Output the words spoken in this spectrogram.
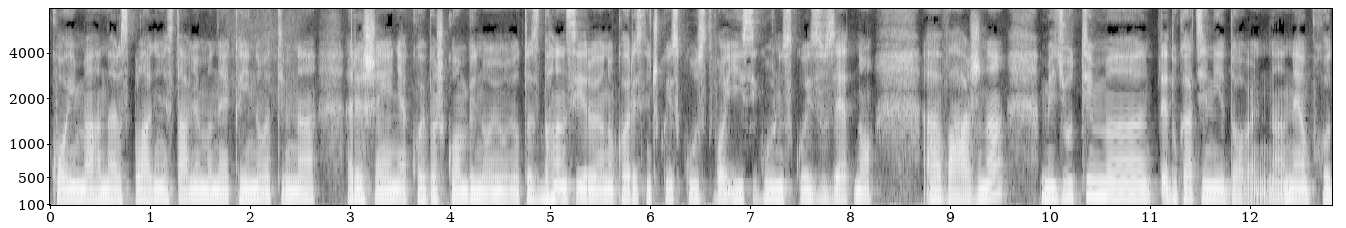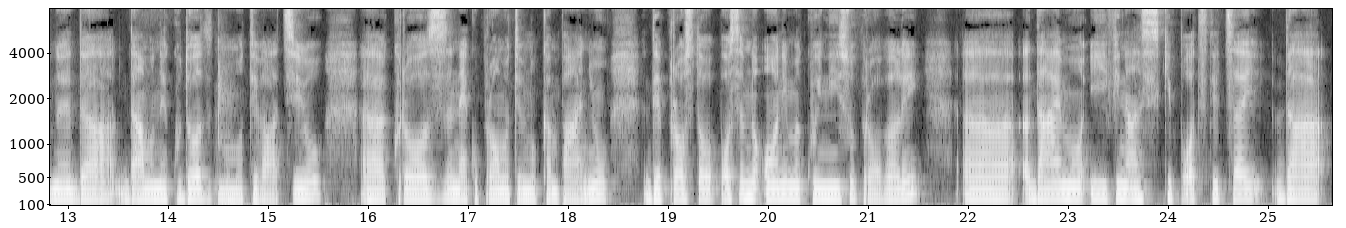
kojima na raspolaganje stavljamo neka inovativna rešenja koje baš kombinuju, to jest balansiraju ono korisničko iskustvo i sigurnost koja je izuzetno a, važna. Međutim, a, edukacija nije dovoljna. Neophodno je da damo neku dodatnu motivaciju a, kroz neku promovu promotivnu kampanju gde prosto posebno onima koji nisu probali dajemo i finansijski podsticaj da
